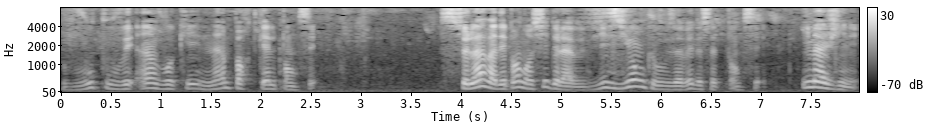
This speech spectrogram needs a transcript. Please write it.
Vous pouvez invoquer n'importe quelle pensée. Cela va dépendre aussi de la vision que vous avez de cette pensée. Imaginez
